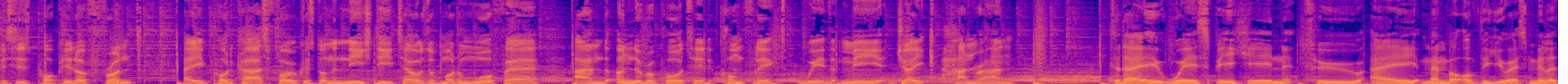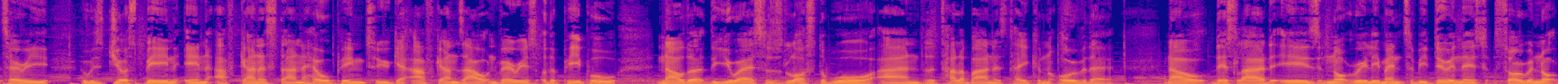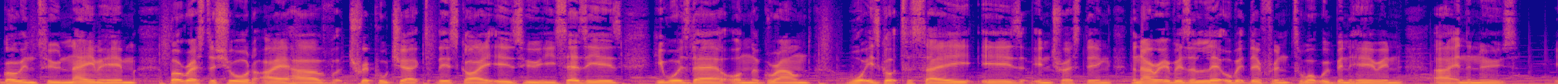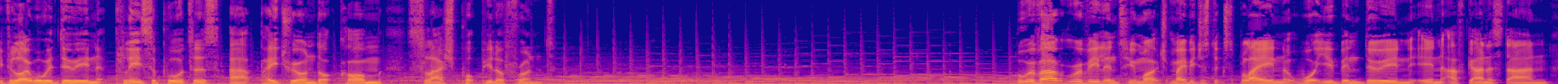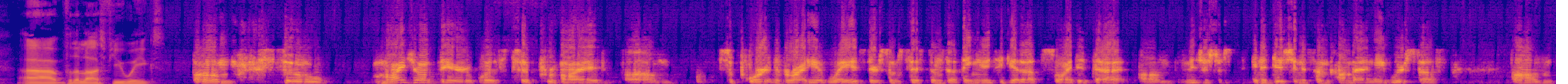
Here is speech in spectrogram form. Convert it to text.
This is Popular Front, a podcast focused on the niche details of modern warfare and underreported conflict with me, Jake Hanrahan. Today, we're speaking to a member of the US military who has just been in Afghanistan helping to get Afghans out and various other people now that the US has lost the war and the Taliban has taken over there. Now, this lad is not really meant to be doing this, so we're not going to name him, but rest assured, I have triple checked this guy is who he says he is. He was there on the ground. What he's got to say is interesting. The narrative is a little bit different to what we've been hearing uh, in the news. If you like what we're doing, please support us at patreon.com slash popularfront. But without revealing too much, maybe just explain what you've been doing in Afghanistan uh, for the last few weeks. Um, so my job there was to provide um, support in a variety of ways. There's some systems that they needed to get up, so I did that. Um, and just in addition to some combat enabler stuff. Um,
